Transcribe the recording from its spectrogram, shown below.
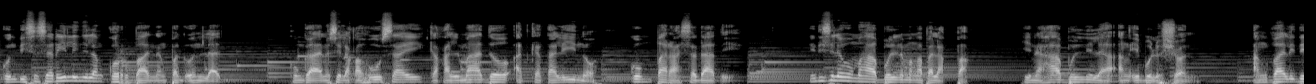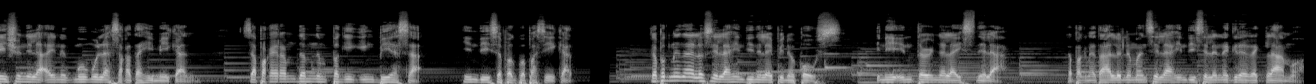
kundi sa sarili nilang kurba ng pag-unlad. Kung gaano sila kahusay, kakalmado at katalino kumpara sa dati. Hindi sila humahabol ng mga palakpak. Hinahabol nila ang ebolusyon. Ang validation nila ay nagmumula sa katahimikan, sa pakiramdam ng pagiging bihasa, hindi sa pagpapasikat. Kapag nanalo sila, hindi nila pinopost. Ini-internalize nila. Kapag natalo naman sila, hindi sila nagre-reklamo.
